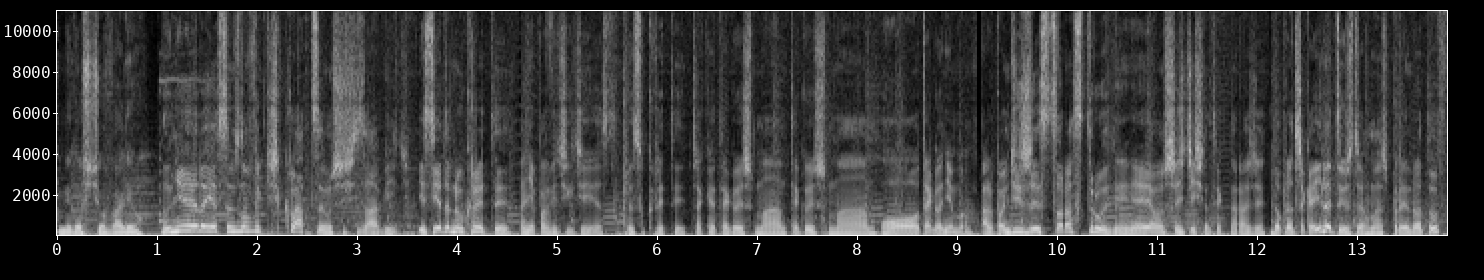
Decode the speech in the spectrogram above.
i mnie gościu uwalił. No nie, no jestem znowu w jakiejś klatce, muszę się zabić. Jest jeden ukryty, ale nie powiem ci gdzie jest, to jest ukryty. Czekaj, tego już mam, tego już mam. O, tego nie mam. Ale powiem ci, że jest coraz trudniej, nie? Ja mam 60 jak na razie. Dobra, czekaj, ile ty już tam masz brainrotów?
